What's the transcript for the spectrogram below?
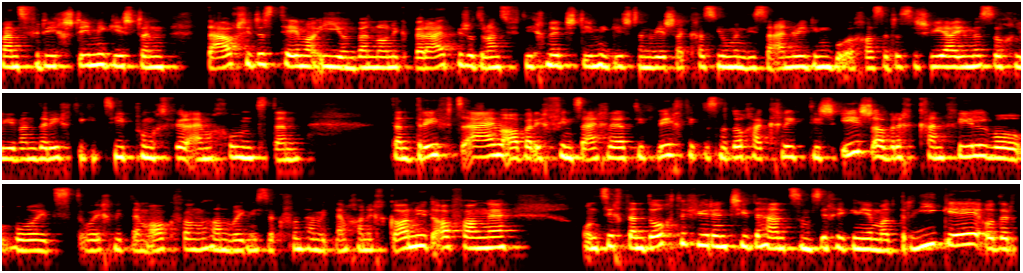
wenn es für dich stimmig ist, dann tauchst du in das Thema ein. Und wenn du noch nicht bereit bist oder wenn es für dich nicht stimmig ist, dann wirst du auch kein Human Design Reading Buch. Also das ist wie auch immer so ein bisschen, wenn der richtige Zeitpunkt für einen kommt, dann dann trifft es einem, aber ich finde es eigentlich relativ wichtig, dass man doch auch kritisch ist, aber ich kenne viele, wo, wo, jetzt, wo ich mit dem angefangen habe, wo ich so gefunden habe, mit dem kann ich gar nicht anfangen. Und sich dann doch dafür entschieden haben, um sich irgendwie mal reingehen oder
